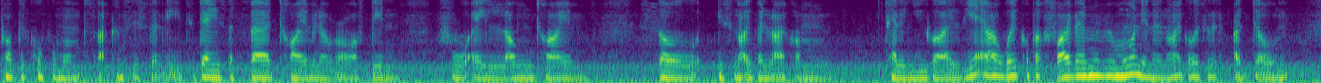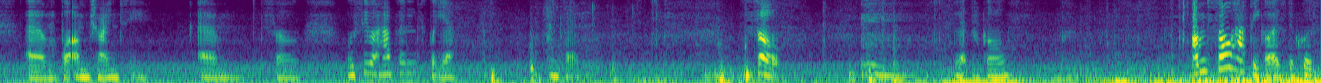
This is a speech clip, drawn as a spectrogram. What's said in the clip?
probably a couple months like consistently. Today is the third time in a row i've been for a long time. So it's not even like i'm telling you guys yeah i wake up at 5 a.m every morning and i go to the, i don't. Um but i'm trying to. Um so we'll see what happens but yeah. Okay. So let's go. I'm so happy guys because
